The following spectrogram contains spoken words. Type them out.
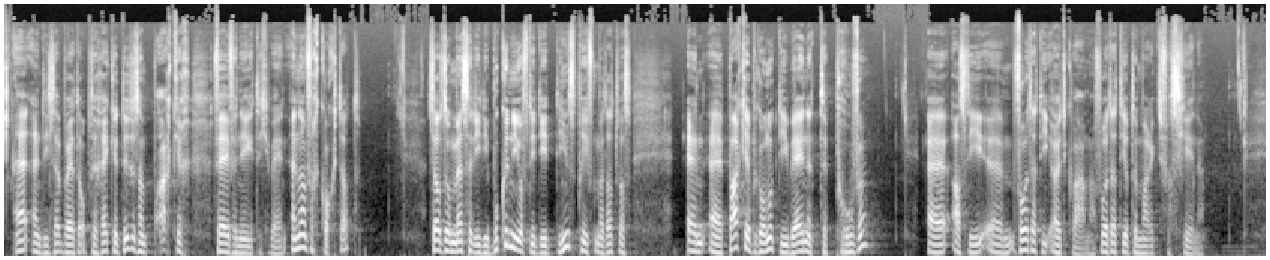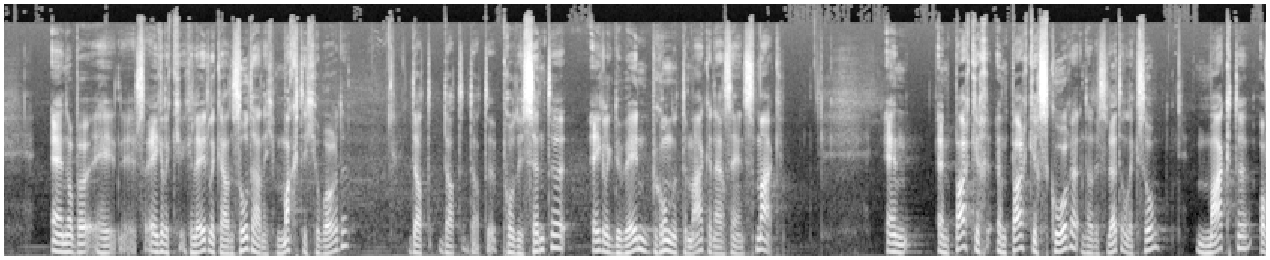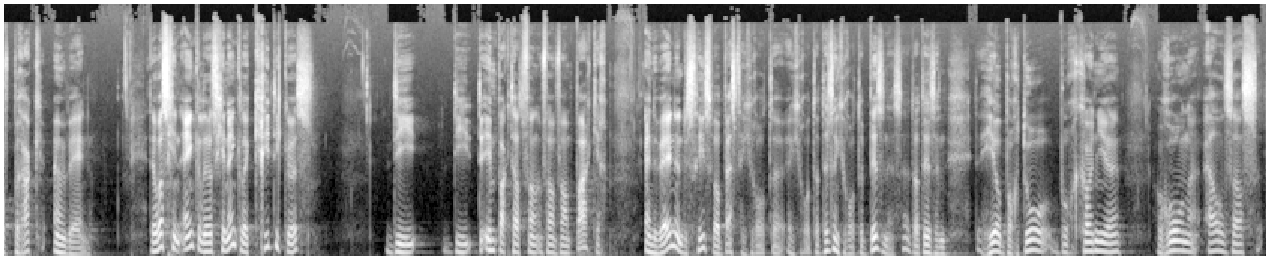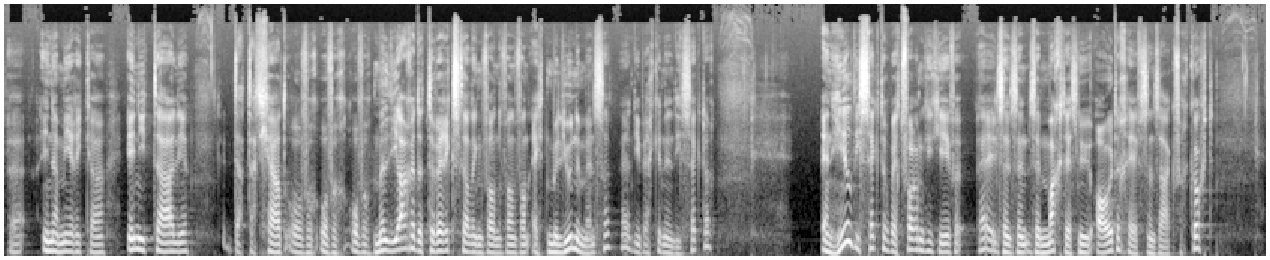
En die werden op de rekken, dit is een Parker 95 wijn. En dan verkocht dat. Zelfs door mensen die die boeken niet, of die die nieuwsbrief, maar dat was... En uh, Parker begon ook die wijnen te proeven, uh, als die, um, voordat die uitkwamen, voordat die op de markt verschenen. En op, hij is eigenlijk geleidelijk aan zodanig machtig geworden dat, dat, dat de producenten eigenlijk de wijn begonnen te maken naar zijn smaak. En een paar keer, een paar keer scoren, en dat is letterlijk zo, maakte of brak een wijn. Er was geen enkele, er was geen enkele criticus die, die de impact had van, van, van Parker. En de wijnindustrie is wel best een grote, grote dat is een grote business. Hè. Dat is een heel Bordeaux, Bourgogne, Rhône, Elzas, uh, in Amerika, in Italië. Dat, dat gaat over, over, over miljarden tewerkstelling van, van, van echt miljoenen mensen hè, die werken in die sector. En heel die sector werd vormgegeven. Hè, zijn, zijn, zijn macht, hij is nu ouder, hij heeft zijn zaak verkocht.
